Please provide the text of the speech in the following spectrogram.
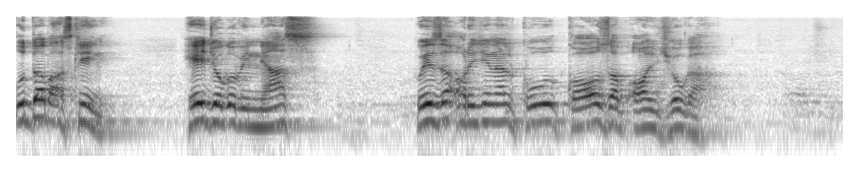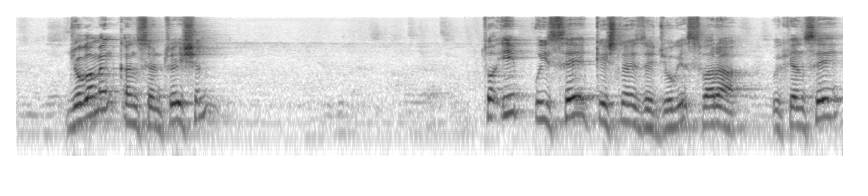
Uddhav asking, Hey Yoga Vinyas, who is the original cause of all yoga? Yoga means concentration. So if we say Krishna is the Yogeswara, we can say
